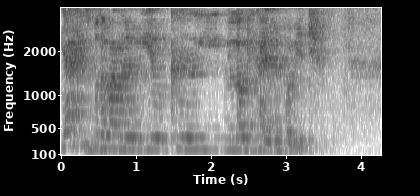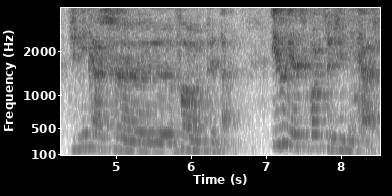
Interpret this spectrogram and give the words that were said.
jak jest zbudowana logika jej wypowiedzi? Dziennikarz y, forum pyta, Ilu jest w Polsce dziennikarzy?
